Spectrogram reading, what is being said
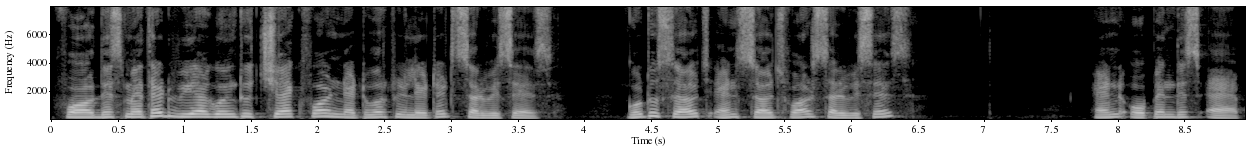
For this method we are going to check for network related services. Go to search and search for services and open this app.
